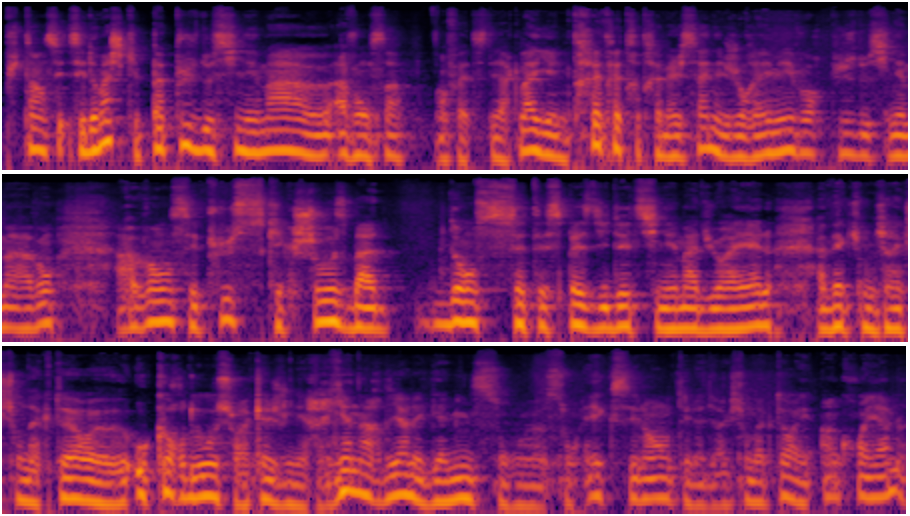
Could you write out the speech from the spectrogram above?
putain, c'est dommage qu'il n'y ait pas plus de cinéma euh, avant ça, en fait. C'est-à-dire que là, il y a une très très très très belle scène et j'aurais aimé voir plus de cinéma avant. Avant, c'est plus quelque chose bah, dans cette espèce d'idée de cinéma du réel, avec une direction d'acteur euh, au cordeau sur laquelle je n'ai rien à redire. Les gamines sont, euh, sont excellentes et la direction d'acteur est incroyable.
